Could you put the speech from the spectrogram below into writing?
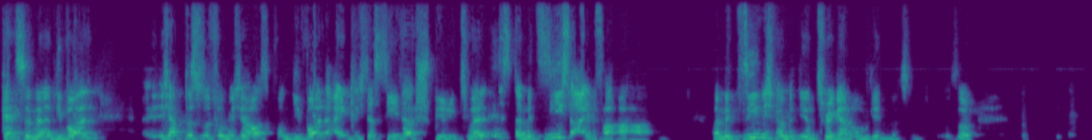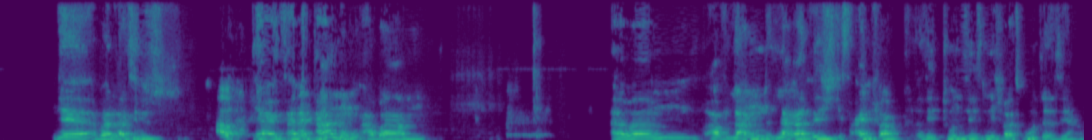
Kennst du, ne? Die wollen, ich habe das so für mich herausgefunden, die wollen eigentlich, dass jeder spirituell ist, damit sie es einfacher haben. Damit sie nicht mehr mit ihren Triggern umgehen müssen. So. Ja, aber das ist, aber, ja, ist eine Tarnung, aber, aber auf lang, langer Sicht ist einfach, sie tun sich nicht was Gutes, ja.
